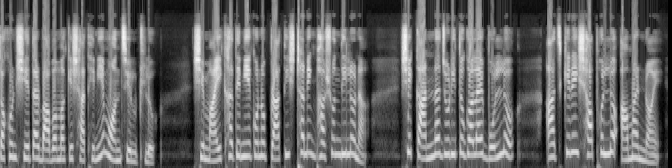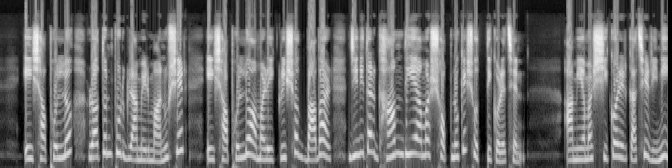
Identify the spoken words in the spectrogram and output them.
তখন সে তার বাবা মাকে সাথে নিয়ে মঞ্চে উঠল। সে মাইক হাতে নিয়ে কোনো প্রাতিষ্ঠানিক ভাষণ দিল না। সে কান্না জড়িত গলায় বলল, আজকের এই সাফল্য আমার নয়। এই সাফল্য রতনপুর গ্রামের মানুষের, এই সাফল্য আমার এই কৃষক বাবার, যিনি তার ঘাম দিয়ে আমার স্বপ্নকে সত্যি করেছেন। আমি আমার শিকড়ের কাছে ঋণী।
